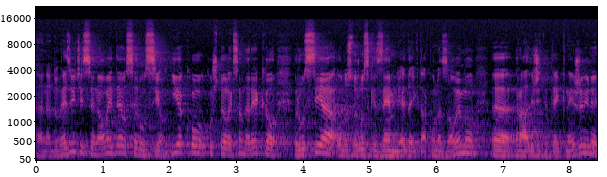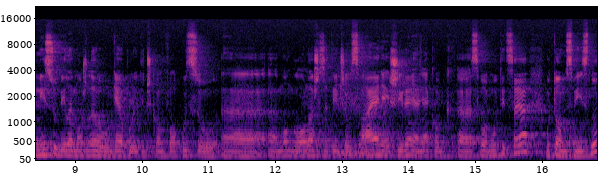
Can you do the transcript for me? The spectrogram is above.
Nadovezujući se na ovaj deo sa Rusijom, iako, ko što je Aleksandar rekao, Rusija, odnosno ruske zemlje, da ih tako nazovemo, e, različite te kneževine, nisu bile možda u geopolitičkom fokusu e, e, Mongola što se tiče usvajanja i širenja nekog svog uticaja u tom smislu.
